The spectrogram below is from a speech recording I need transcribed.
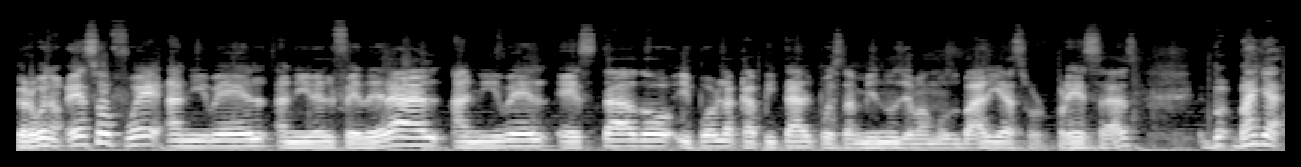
pero bueno, eso fue a nivel, a nivel federal, a nivel estado y Puebla capital, pues también nos llevamos varias sorpresas. Vaya,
